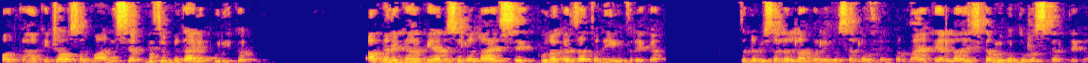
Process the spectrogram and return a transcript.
اور کہا کہ جاؤ سلمان، اس سے اپنی ذمہ داری پوری کرو۔ اب میں نے کہا کہ یا رسول اللہ، اس سے پورا قرضہ تو نہیں اترے گا۔ تو نبی صلی اللہ علیہ وسلم نے فرمایا کہ اللہ اس کا بھی بندوبست کر دے گا۔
